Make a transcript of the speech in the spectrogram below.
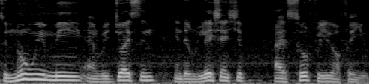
to knowing me and rejoicing in the relationship I so freely offer you.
